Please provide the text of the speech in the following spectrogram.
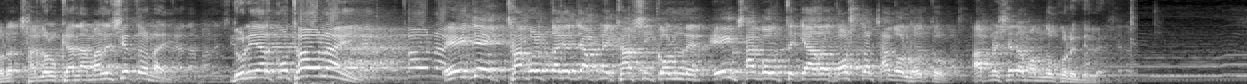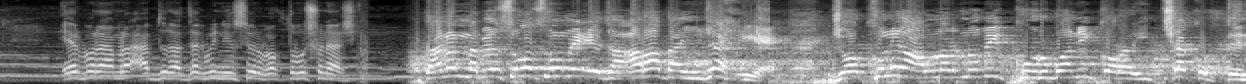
ওরা ছাগল কেনা মালয়েশিয়া তো নাই দুনিয়ার কোথাও নাই। এই যে ছাগলটাকে যে আপনি খাসি করলেন এই ছাগল থেকে আরও দশটা ছাগল হতো আপনি সেটা বন্ধ করে দিলেন। এরপরে আমরা আব্দুল রাজ্জাক বিন ইউসুফের বক্তব্য শুনে আসি। কারণ নবী সাল্লাল্লাহু আলাইহি ওয়াসাল্লাম এজা আরাদা ইউজাহিয়া যখনই আল্লাহর নবী কুরবানি করার ইচ্ছা করতেন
